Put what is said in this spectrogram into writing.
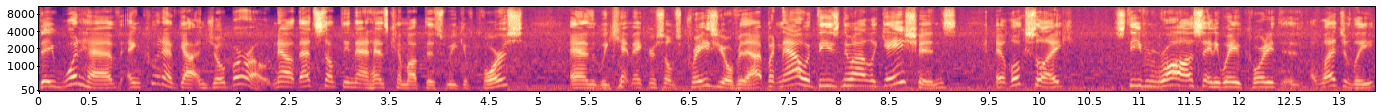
they would have and could have gotten Joe Burrow. Now, that's something that has come up this week, of course, and we can't make ourselves crazy over that. But now with these new allegations, it looks like Stephen Ross, anyway, according to allegedly,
